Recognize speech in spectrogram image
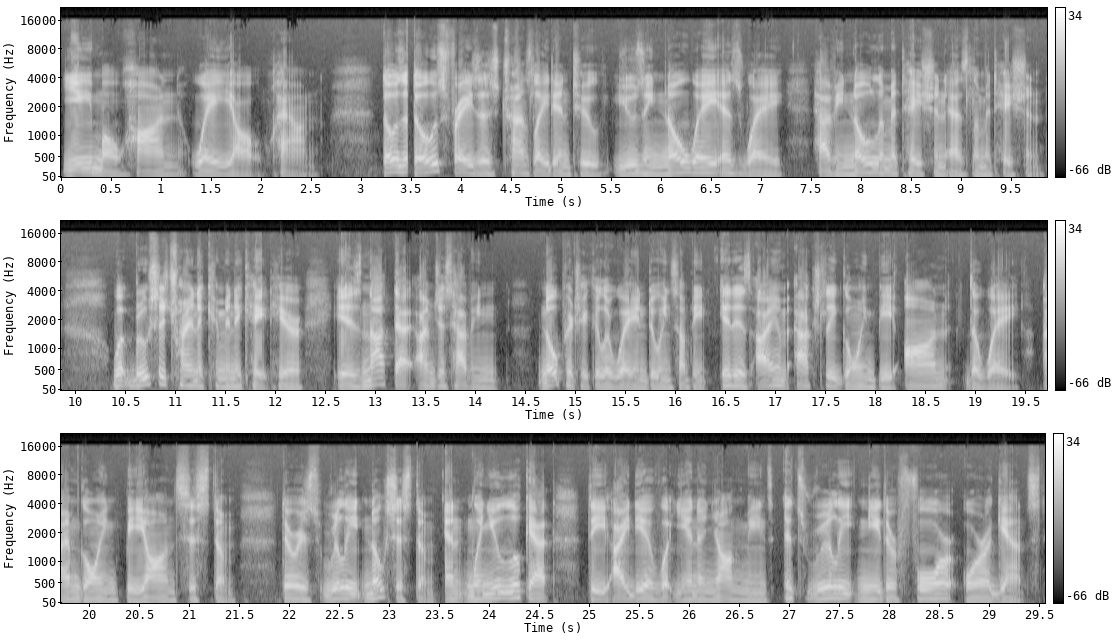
Yi Mo Han Wei Yao Han. Those, those phrases translate into using no way as way, having no limitation as limitation. What Bruce is trying to communicate here is not that I'm just having no particular way in doing something. It is I am actually going beyond the way. I'm going beyond system there is really no system. And when you look at the idea of what yin and yang means, it's really neither for or against.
